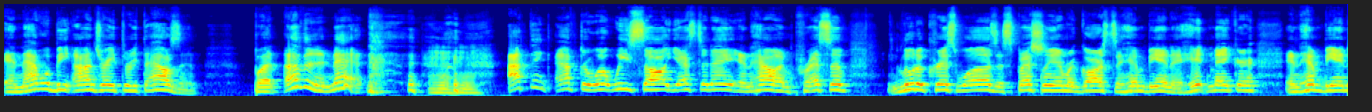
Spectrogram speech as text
and that would be Andre 3000. But other than that, mm-hmm. I think after what we saw yesterday and how impressive Ludacris was, especially in regards to him being a hit maker and him being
